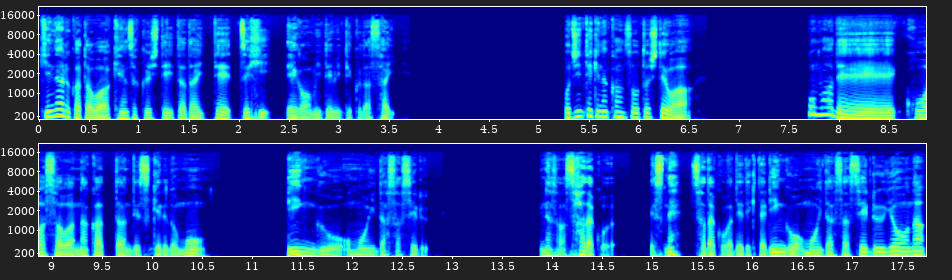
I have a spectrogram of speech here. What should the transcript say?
気になる方は検索していただいて、ぜひ映画を見てみてください。個人的な感想としては、ここまで怖さはなかったんですけれども、リングを思い出させる。皆さん、貞子ですね。貞子が出てきたリングを思い出させるような、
